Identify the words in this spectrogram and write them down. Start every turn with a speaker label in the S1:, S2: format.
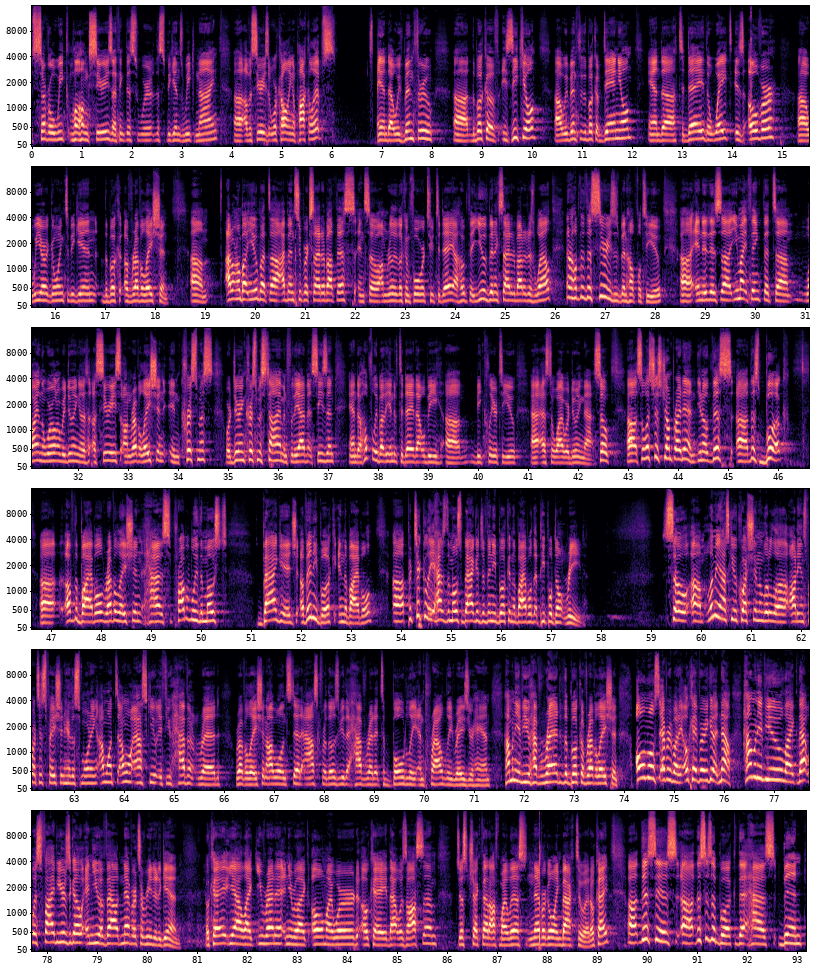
S1: several week long series. I think this where this begins week nine uh, of a series that we're calling Apocalypse, and uh, we've been through uh, the book of Ezekiel. Uh, we've been through the book of Daniel, and uh, today the wait is over. Uh, we are going to begin the book of Revelation. Um, I don't know about you, but uh, I've been super excited about this, and so I'm really looking forward to today. I hope that you have been excited about it as well, and I hope that this series has been helpful to you. Uh, and it is, uh, you might think that um, why in the world are we doing a, a, series on Revelation in Christmas or during Christmas time and for the Advent season? And uh, hopefully by the end of today, that will be uh, be clear to you uh, as to why we're doing that. So, so let's just jump right in. You know, this this book uh, of the Bible, Revelation has probably the most baggage of any book in the Bible. Uh, particularly, it has the most baggage of any book in the Bible that people don't read. So um, let me ask you a question, a little uh, audience participation here this morning. I want to, I won't ask you if you haven't read Revelation. I will instead ask for those of you that have read it to boldly and proudly raise your hand. How many of you have read the book of Revelation? Almost everybody. Okay, very good. Now, how many of you, like, that was five years ago and you have vowed never to read it again? Okay, yeah, like you read it and you were like, oh my word, okay, that was awesome. Just check that off my list. Never going back to it. Okay. Uh, this is uh, this is a book that has been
